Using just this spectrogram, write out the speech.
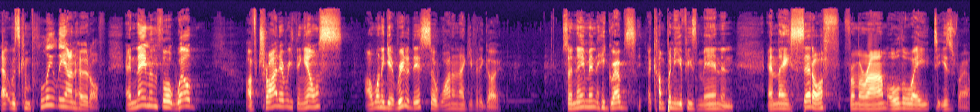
that was completely unheard of. And Naaman thought, Well, I've tried everything else. I want to get rid of this, so why don't I give it a go? So Naaman, he grabs a company of his men and, and they set off from Aram all the way to Israel.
